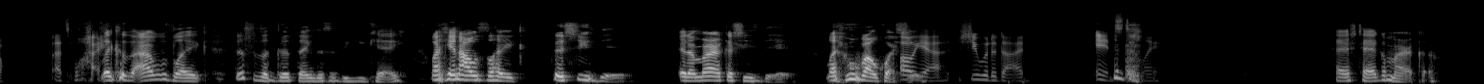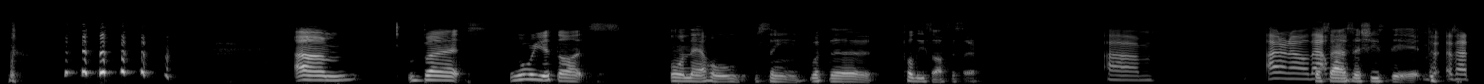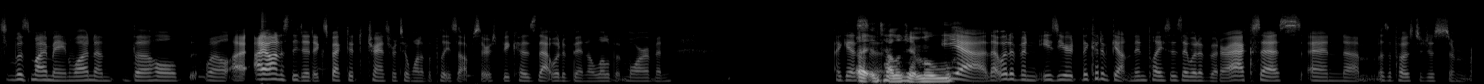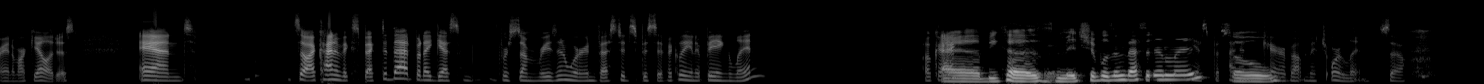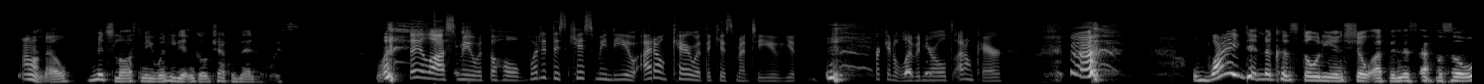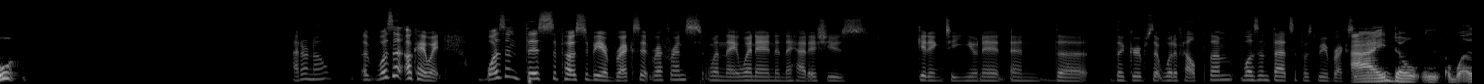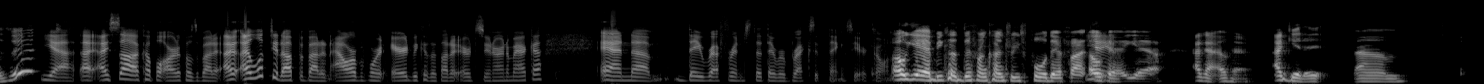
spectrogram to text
that's why. like, cause I was like, this is a good thing. This is the UK. Like, and I was like, cause she's dead. In America, she's dead. Like, without question. oh yeah, she would have died instantly. Hashtag America. um, but what were your thoughts on that whole scene with the police officer? um, I don't know that besides one. that she's dead. that was my main one, and the whole. Well, I, I honestly did expect it to transfer to one of the police officers because that would have been a little bit more of an. I guess. An uh, intelligent move. Yeah, that would have been easier. They could have gotten in places. They would have better access, and um, as opposed to just some random archaeologist. And so I kind of expected that, but I guess for some reason we're invested specifically in it being Lin. Okay. Uh, because Mitch was invested in Lin. yes, but I so didn't care about Mitch or Lin. So I don't know. Mitch lost me when he didn't go check on that noise. they lost me with the whole "What did this kiss mean to you?" I don't care what the kiss meant to you. You freaking eleven-year-olds. I don't care. Why didn't the custodian show up in this episode? I don't know. It wasn't okay. Wait, wasn't this supposed to be a Brexit reference when they went in and they had issues getting to unit and the the groups that would have helped them? Wasn't that supposed to be a Brexit? I thing? don't. Was it? Yeah, I, I saw a couple articles about it. I, I looked it up about an hour before it aired because I thought it aired sooner in America, and um, they referenced that there were Brexit things here going on. Oh yeah, because different countries pull their fund. Yeah, yeah. okay, yeah. I got okay. I get it. Um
